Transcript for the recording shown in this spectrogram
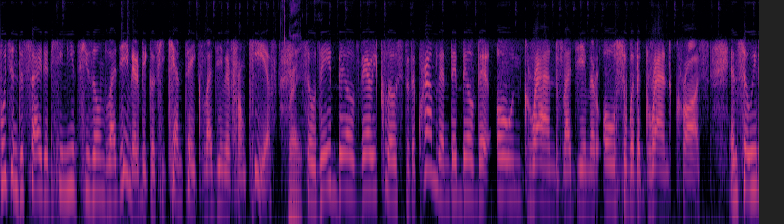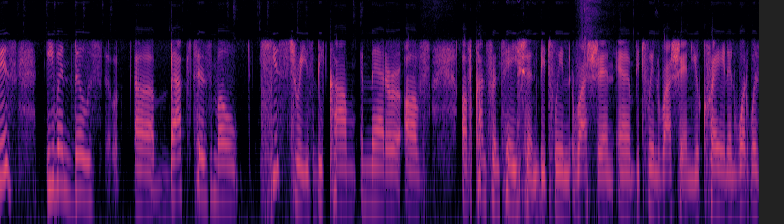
Putin decided he needs his own Vladimir because he can't take Vladimir from Kiev. Right. So they built very close to the Kremlin. They built their own grand Vladimir, also with a grand cross, and so it is even those uh, baptismal histories become a matter of of confrontation between Russia and uh, between Russia and Ukraine. And what was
